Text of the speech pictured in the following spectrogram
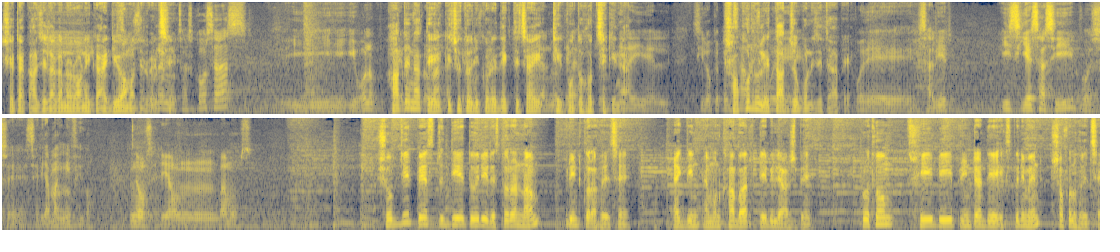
সেটা কাজে লাগানোর অনেক আইডিয়া আমাদের রয়েছে। হাতে নাতে কিছু তৈরি করে দেখতে চাই ঠিক মতো হচ্ছে কিনা। সফল হলে তার বনে যেতে হবে। Y si es así, pues eh, sería magnífico. No, sería un. Vamos. সবজির পেস্ট দিয়ে তৈরি রেস্তোরাঁর নাম প্রিন্ট করা হয়েছে একদিন এমন খাবার টেবিলে আসবে প্রথম থ্রি ডি প্রিন্টার দিয়ে এক্সপেরিমেন্ট সফল হয়েছে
